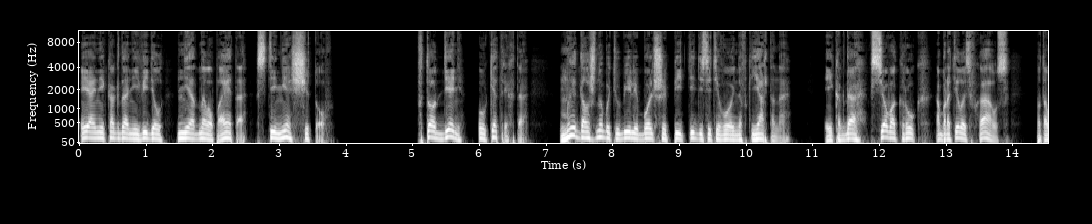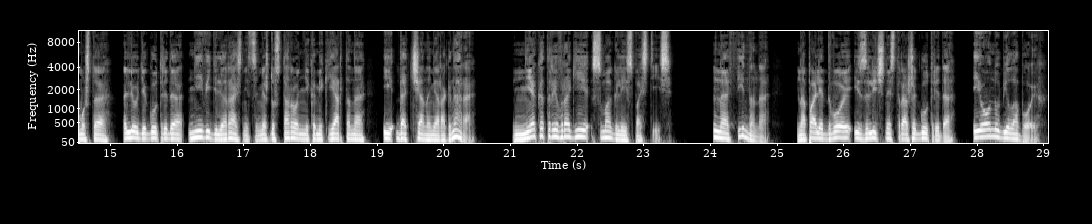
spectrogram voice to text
Я никогда не видел ни одного поэта в стене щитов. В тот день у Кетрихта мы, должно быть, убили больше пятидесяти воинов Кьяртона, и когда все вокруг обратилось в хаос, потому что люди Гутрида не видели разницы между сторонниками Кьяртона и датчанами Рагнара, некоторые враги смогли спастись. На Финнана напали двое из личной стражи Гутрида, и он убил обоих.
